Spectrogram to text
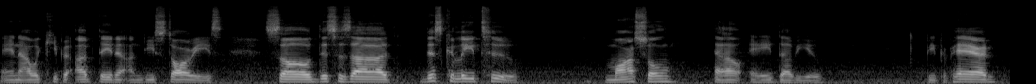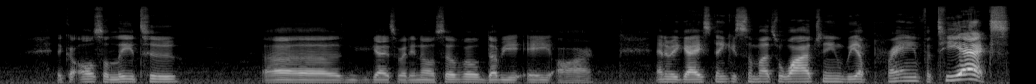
and I will keep it updated on these stories. So this is uh this could lead to Martial L-A-W. Be prepared. It could also lead to, uh, you guys already know, Silvo, W-A-R. Anyway, guys, thank you so much for watching. We are praying for TX.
